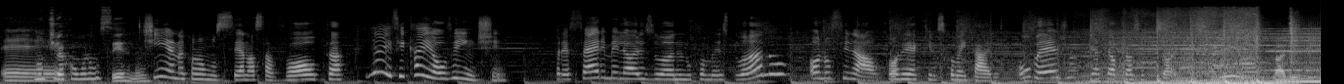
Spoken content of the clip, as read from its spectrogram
É... Não tinha como não ser, né? Tinha Como Ser a nossa volta. E aí, fica aí, ouvinte. Prefere melhores do ano no começo do ano ou no final? Falem aqui nos comentários. Um beijo e até o próximo episódio. Valeu.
